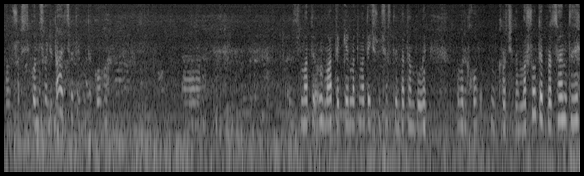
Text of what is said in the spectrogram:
Там щось консолідація, типу такого. Е, З мати, матики, математична частина там були вверху, ну, коротше, там маршрути, проценти,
